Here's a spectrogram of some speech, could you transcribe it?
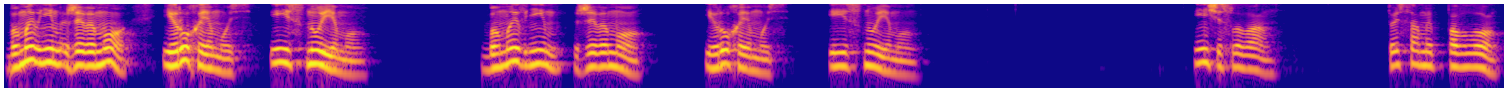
бо ми в нім живемо і рухаємось, і існуємо. Бо ми в нім живемо і рухаємось, і існуємо. Інші слова. Той самий Павло,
